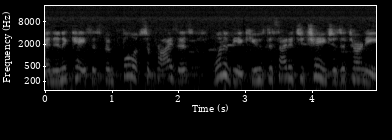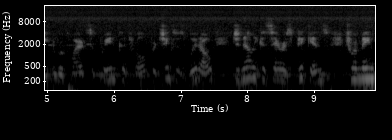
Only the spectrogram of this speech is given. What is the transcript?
And in a case that's been full of surprises, one of the accused decided to change his attorney. It required supreme control for Chinx's widow, Janelle Caceres Pickens, to remain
